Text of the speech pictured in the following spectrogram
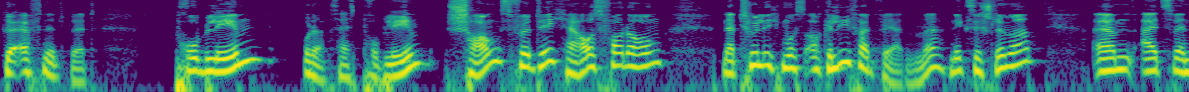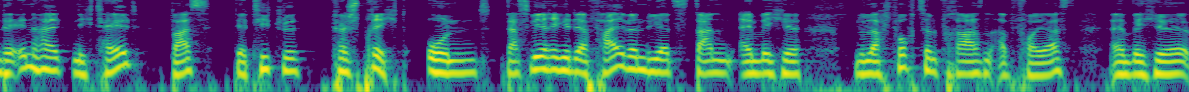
geöffnet wird. Problem, oder was heißt Problem? Chance für dich, Herausforderung. Natürlich muss auch geliefert werden. Ne? Nichts ist schlimmer, ähm, als wenn der Inhalt nicht hält, was der Titel verspricht. Und das wäre hier der Fall, wenn du jetzt dann irgendwelche 0815 Phrasen abfeuerst, irgendwelche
